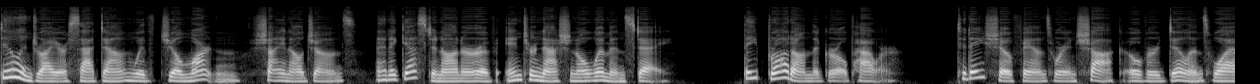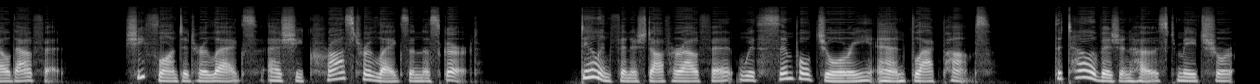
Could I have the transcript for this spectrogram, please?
Dylan Dreyer sat down with Jill Martin, Sheinelle Jones, and a guest in honor of International Women's Day. They brought on the girl power. Today's show fans were in shock over Dylan's wild outfit. She flaunted her legs as she crossed her legs in the skirt. Dylan finished off her outfit with simple jewelry and black pumps. The television host made sure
